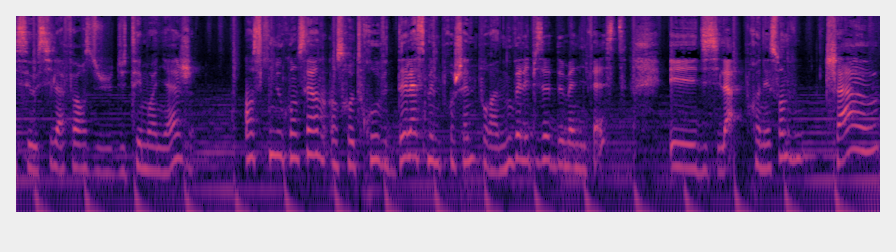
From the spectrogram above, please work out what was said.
c'est aussi la force du, du témoignage. En ce qui nous concerne, on se retrouve dès la semaine prochaine pour un nouvel épisode de Manifeste. Et d'ici là, prenez soin de vous. Ciao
